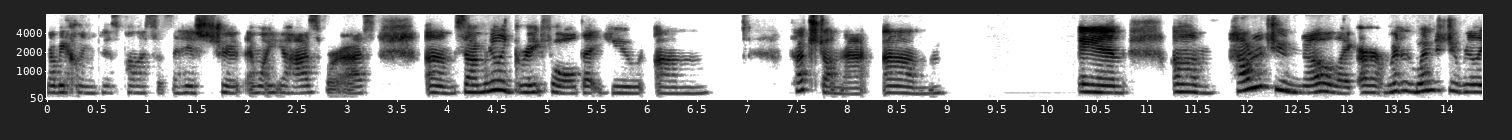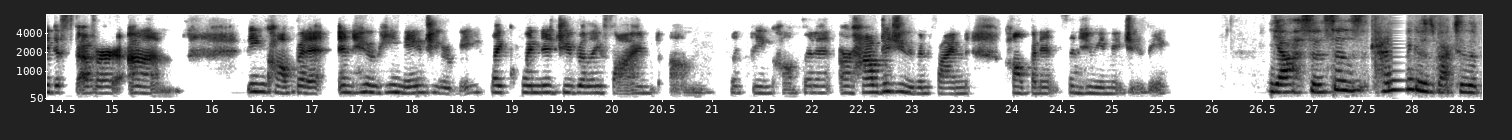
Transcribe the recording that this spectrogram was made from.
that we cling to his promises and his truth and what he has for us. Um so i'm really grateful that you um touched on that. Um and um how did you know like or when when did you really discover um being confident in who he made you to be? Like when did you really find um like being confident? Or how did you even find confidence in who he made you to be Yeah, so this is kind of goes back to the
